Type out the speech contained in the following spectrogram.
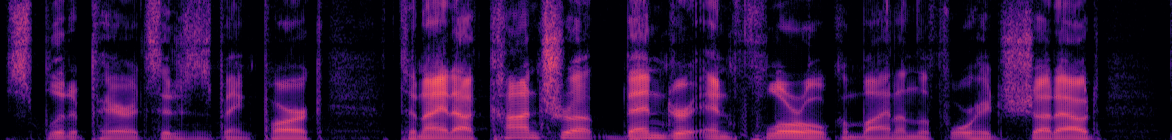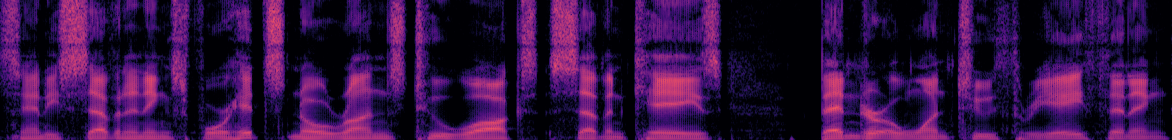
split a pair at Citizens Bank Park. Tonight, Alcantara, Bender, and Floro combined on the four hit shutout. Sandy, seven innings, four hits, no runs, two walks, seven Ks. Bender, a 1 2 3 eighth inning.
